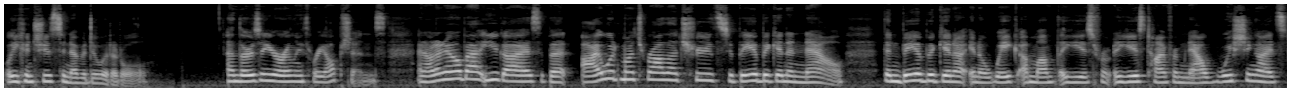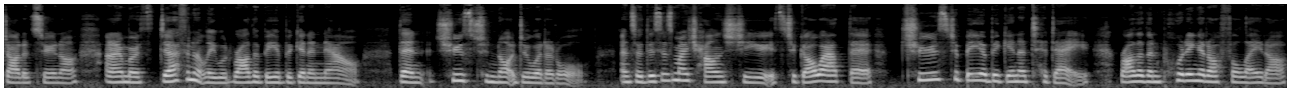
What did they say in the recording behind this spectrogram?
or you can choose to never do it at all. And those are your only three options. And I don't know about you guys, but I would much rather choose to be a beginner now than be a beginner in a week, a month, a year's from a year's time from now, wishing I had started sooner. And I most definitely would rather be a beginner now than choose to not do it at all. And so this is my challenge to you is to go out there, choose to be a beginner today rather than putting it off for later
